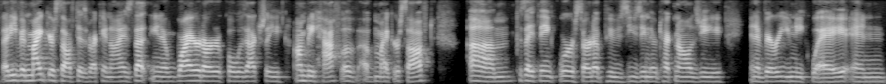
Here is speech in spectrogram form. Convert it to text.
that even Microsoft has recognized that, you know, Wired article was actually on behalf of, of Microsoft. Um, because I think we're a startup who's using their technology in a very unique way. And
